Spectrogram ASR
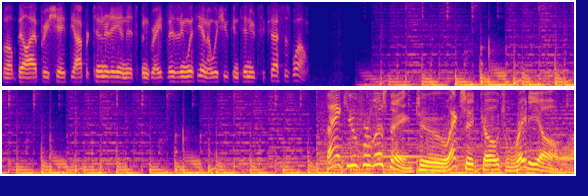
Well, Bill, I appreciate the opportunity, and it's been great visiting with you, and I wish you continued success as well. Thank you for listening to Exit Coach Radio.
